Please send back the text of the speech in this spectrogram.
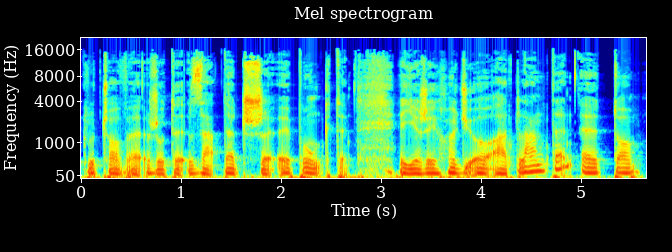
kluczowe rzuty za te 3 punkty. Jeżeli chodzi o Atlantę, to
